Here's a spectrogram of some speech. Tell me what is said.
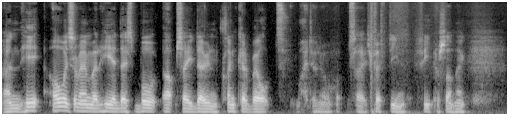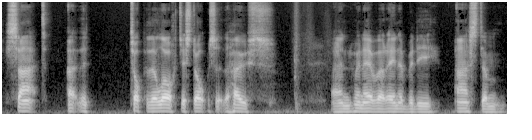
And he always remembered he had this boat upside down, clinker built, I don't know what size, 15 feet or something, sat at the top of the loch just opposite the house. And whenever anybody asked him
